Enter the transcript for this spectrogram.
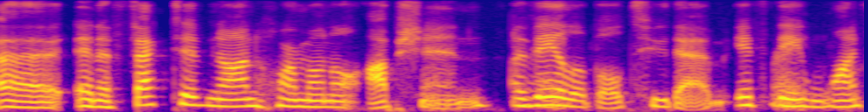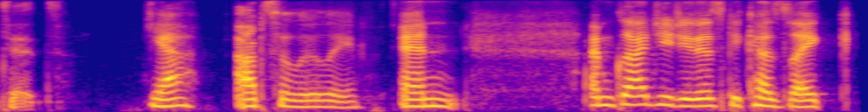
uh, an effective non-hormonal option available right. to them if right. they want it yeah absolutely and i'm glad you do this because like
